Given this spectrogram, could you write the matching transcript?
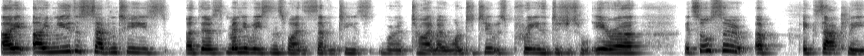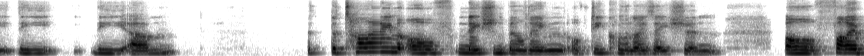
I, I knew the 70s, but there's many reasons why the 70s were a time I wanted to. It was pre the digital era. It's also a, exactly the the um, the time of nation building, of decolonization, of fire,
